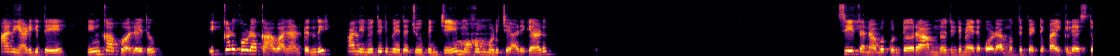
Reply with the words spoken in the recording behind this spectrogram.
అని అడిగితే ఇంకా పోలేదు. ఇక్కడ కూడా కావాలంటుంది అని నుదుటి మీద చూపించి మొహం ముడిచి అడిగాడు. సీత నవ్వుకుంటూ రామ్ నుదుటి మీద కూడా ముద్దు పెట్టి పైకి లేస్తూ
